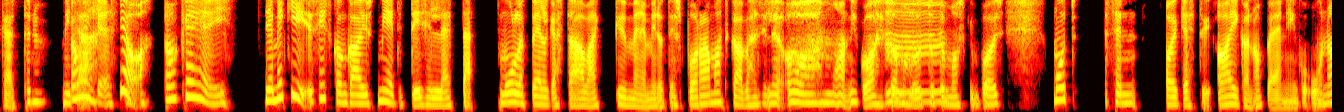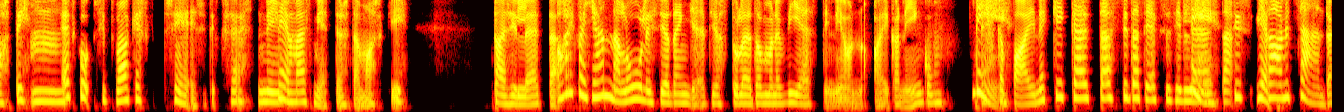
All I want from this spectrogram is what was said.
käyttänyt mitään. Oikeesti? Joo. Okei. Ja mekin siskon kanssa just mietittiin silleen, että mulle pelkästään vaikka 10 minuutin sporamatkaa vähän silleen, oh, mä oon niinku ahdistunut, mä haluan Mm. maskin pois. Mutta sen oikeasti aika nopea niinku unohti. Mm. Et kun sit vaan keskittyi siihen esitykseen. Niin. Niin en mä edes miettinyt sitä maskia. Tai silleen, että Aika jännä luulisi jotenkin, että jos tulee tuommoinen viesti, niin on aika niin kuin Niin. ehkä painekin käyttää sitä, tiedätkö silleen, Niin, että siis jep. tämä on nyt sääntö.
